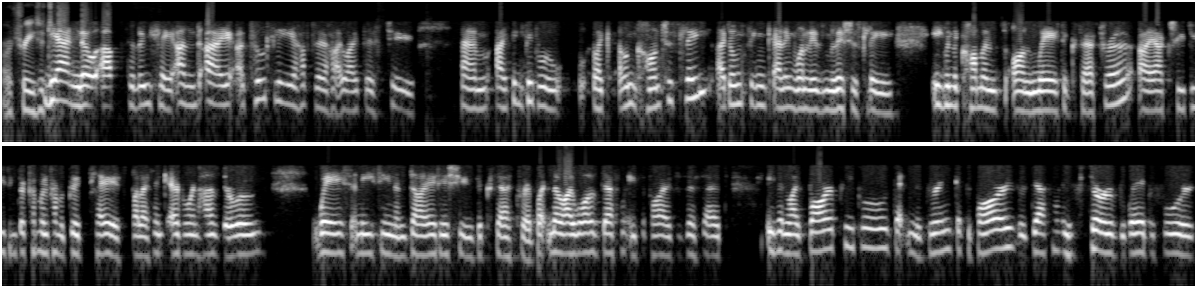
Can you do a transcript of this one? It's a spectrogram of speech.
or treated? Yeah, no, absolutely. And I, I totally have to highlight this too. Um, I think people, like unconsciously, I don't think anyone is maliciously, even the comments on weight, etc. I actually do think they're coming from a good place, but I think everyone has their own weight and eating and diet issues, etc. But no, I was definitely surprised, as I said, even like bar people getting a drink at the bars were definitely served way before,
